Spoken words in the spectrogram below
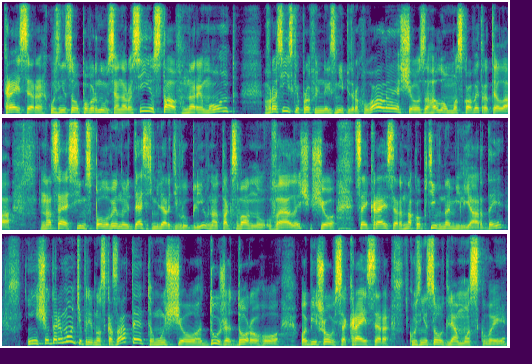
крейсер Кузнєцов повернувся на Росію, став на ремонт. В російських профільних ЗМІ підрахували, що загалом Москва витратила на це 7,5-10 мільярдів рублів на так звану велич, що цей крейсер накоптів на мільярди. І щодо ремонтів потрібно сказати, тому що дуже дорого обійшовся крейсер Кузнєцов для Москви.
